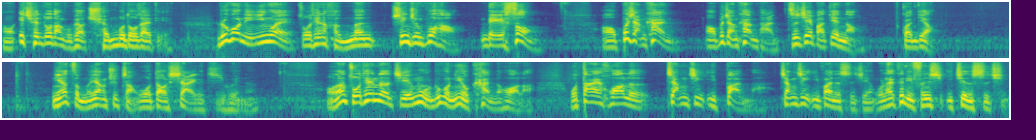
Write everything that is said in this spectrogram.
哦，一千多档股票全部都在跌。如果你因为昨天很闷，心情不好，没送，哦，不想看哦，不想看盘，直接把电脑关掉。你要怎么样去掌握到下一个机会呢？哦，那昨天的节目，如果你有看的话啦，我大概花了将近一半吧，将近一半的时间，我来跟你分析一件事情：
